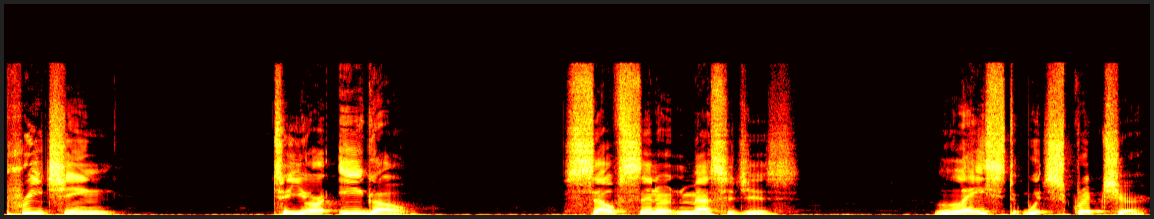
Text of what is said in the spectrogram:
preaching to your ego self-centered messages laced with scripture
